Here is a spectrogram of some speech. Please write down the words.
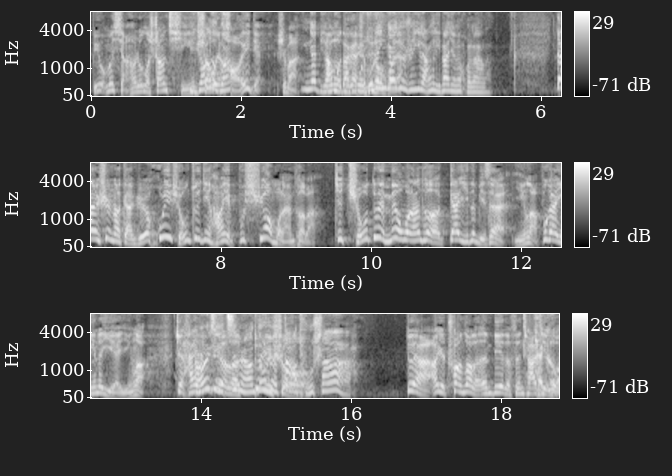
比我们想象中的伤情稍微好一点，是吧？应该比较乐大概我觉得应该就是一两个礼拜就能回来了。但是呢，感觉灰熊最近好像也不需要莫兰特吧？这球队没有莫兰特，该赢的比赛赢了，不该赢的也赢了，这还而且虐基本上都了对手是大屠杀啊！对啊，而且创造了 NBA 的分差记录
